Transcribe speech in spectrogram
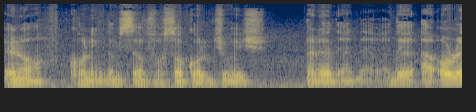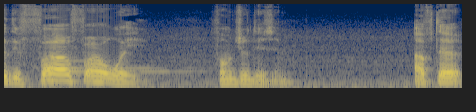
you know, calling themselves so-called Jewish, and they are already far, far away from Judaism after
